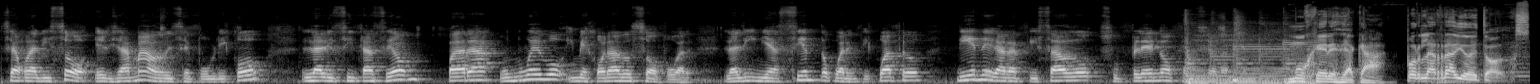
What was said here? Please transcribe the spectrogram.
se realizó el llamado y se publicó la licitación para un nuevo y mejorado software. La línea 144 tiene garantizado su pleno funcionamiento. Mujeres de acá, por la radio de todos.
